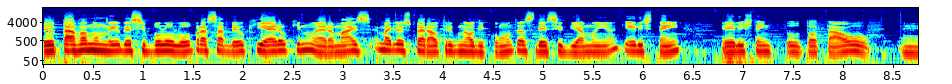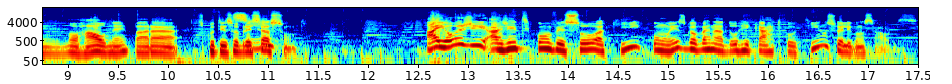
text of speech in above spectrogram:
eu tava no meio desse bololô para saber o que era e o que não era, mas é melhor esperar o Tribunal de Contas decidir amanhã, que eles têm, eles têm o total é, know-how, né, para discutir sobre Sim. esse assunto. Aí hoje a gente conversou aqui com o ex-governador Ricardo Coutinho, Sueli Gonçalves.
